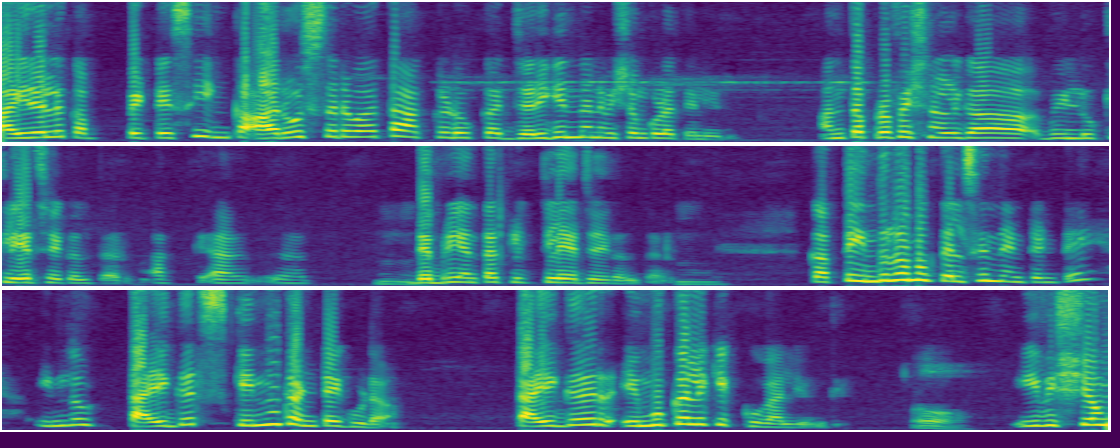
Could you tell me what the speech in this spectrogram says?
ఆ ఏరియాలో పెట్టేసి ఇంకా ఆ రోజు తర్వాత అక్కడ ఒక జరిగిందన్న విషయం కూడా తెలియదు. అంత ప్రొఫెషనల్గా వీళ్ళు క్లియర్ చేయగలుగుతారు. డెబ్రీ అంతా క్లియర్ చేయగలుగుతారు. కాకపోతే ఇందులో మాకు తెలిసింది ఏంటంటే ఇందులో టైగర్ స్కిన్ కంటే కూడా టైగర్ ఎముకలకి ఎక్కువ వాల్యూ ఉంది. ఈ విషయం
